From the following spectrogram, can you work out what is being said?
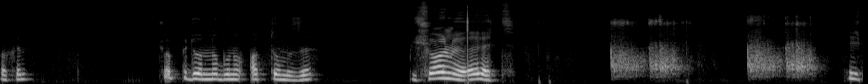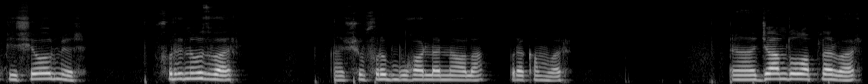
Bakın. Çöp bidonuna bunu attığımızı bir şey olmuyor. Evet. Hiçbir şey olmuyor. Fırınımız var. Yani şu fırın buharlarını alan bırakan var. Ee, cam dolaplar var.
